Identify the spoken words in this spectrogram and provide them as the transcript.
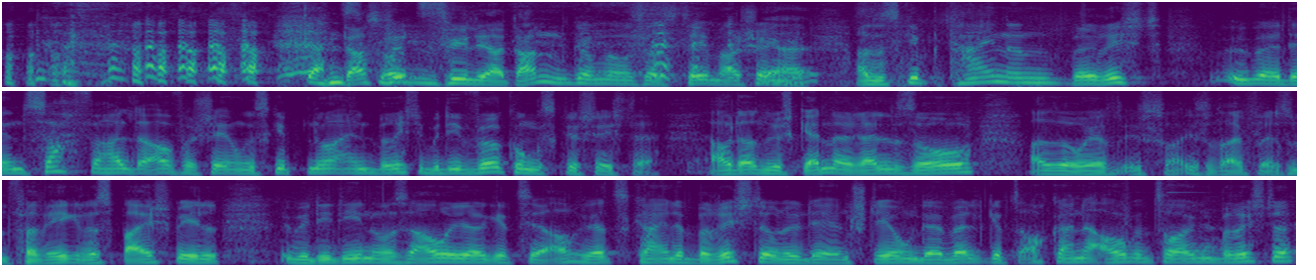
das finden viele ja, dann können wir uns das Thema schenken. Ja. Also es gibt keinen Bericht über den Sachverhalt der Auferstehung, es gibt nur einen Bericht über die Wirkungsgeschichte. Aber das ist natürlich generell so, also jetzt ist, ist vielleicht ein verwegenes Beispiel, über die Dinosaurier gibt es ja auch jetzt keine Berichte und über die Entstehung der Welt gibt es auch keine Augenzeugenberichte,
